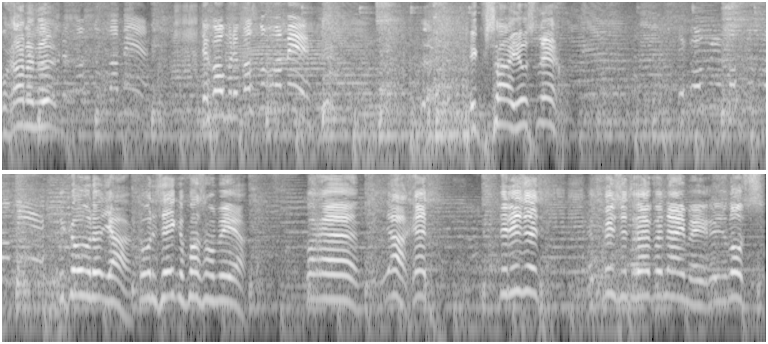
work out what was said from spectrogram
we gaan in de... Er was nog wel meer. Er komen er vast nog wel meer. Ik versta heel slecht. Er komen er vast nog wel meer. Er komen er, ja, er komen er zeker vast nog meer. Maar eh, ja, Gert, dit is het. Het Prinsentref in Nijmegen is los.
